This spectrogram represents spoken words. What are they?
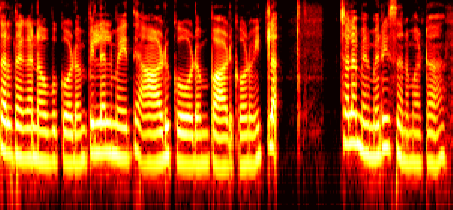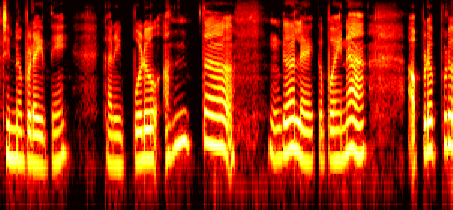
సరదాగా నవ్వుకోవడం పిల్లలమైతే ఆడుకోవడం పాడుకోవడం ఇట్లా చాలా మెమరీస్ అనమాట చిన్నప్పుడైతే. కానీ ఇప్పుడు అంతగా లేకపోయినా అప్పుడప్పుడు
